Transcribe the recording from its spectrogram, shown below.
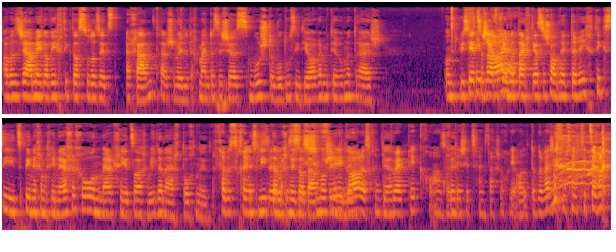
Aber es ist auch mega wichtig, dass du das jetzt erkannt hast, weil ich meine, das ist ja ein Muster, das du seit Jahren mit dir herumträgst. Und bis jetzt hast du einfach immer gedacht, ja, es ist halt nicht der Richtige. Jetzt bin ich ein bisschen näher gekommen und merke jetzt, ah, ich will ihn eigentlich doch nicht. Ich glaube, es, könnte, Es liegt nämlich nicht an dem wahrscheinlich. egal, es könnte Ja. Brad Pitt kommen. Also, der ist jetzt fängt auch schon ein bisschen alt. Aber weißt du, ich könnte jetzt einfach...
